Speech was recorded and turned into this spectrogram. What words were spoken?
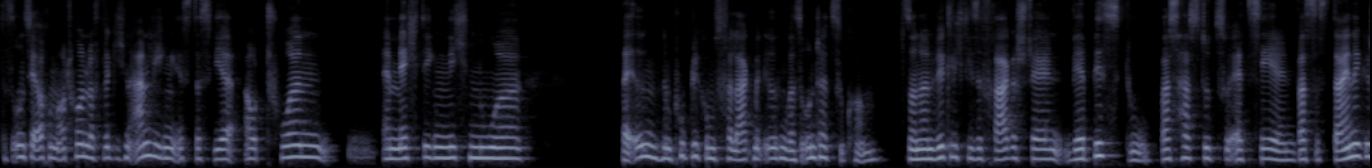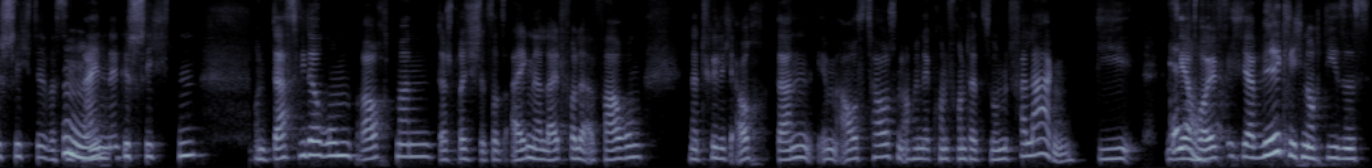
das uns ja auch im Autorenlauf wirklich ein Anliegen ist, dass wir Autoren ermächtigen, nicht nur bei irgendeinem Publikumsverlag mit irgendwas unterzukommen, sondern wirklich diese Frage stellen, wer bist du? Was hast du zu erzählen? Was ist deine Geschichte? Was sind mhm. deine Geschichten? Und das wiederum braucht man, da spreche ich jetzt aus eigener leidvoller Erfahrung, natürlich auch dann im Austausch und auch in der Konfrontation mit Verlagen, die genau. sehr häufig ja wirklich noch dieses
